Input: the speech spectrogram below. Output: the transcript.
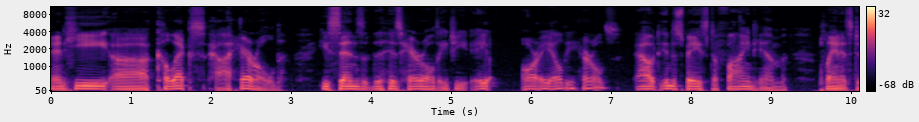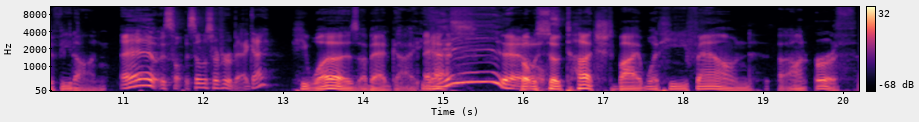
and he uh, collects a herald. He sends the, his herald, H E A R A L D heralds, out into space to find him planets to feed on. Oh, is Silver Surfer a bad guy? He was a bad guy, yes, Oh. but was so touched by what he found uh, on Earth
